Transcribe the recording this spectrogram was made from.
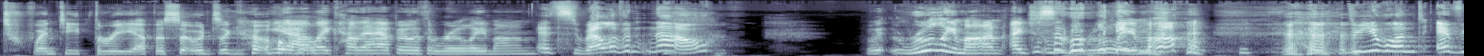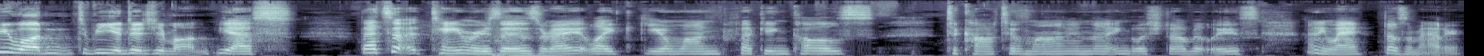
23 episodes ago? Yeah, like how that happened with Rulymon. It's relevant now. With Rulymon, I just said Rulymon. Do you want everyone to be a Digimon? yes, that's what Tamers is, right? Like Guilmon fucking calls Takatomon in the English dub, at least. Anyway, doesn't matter.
